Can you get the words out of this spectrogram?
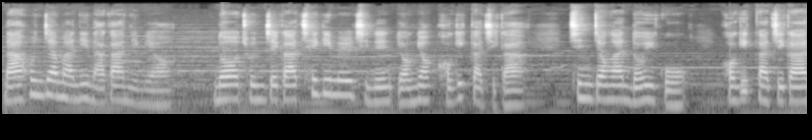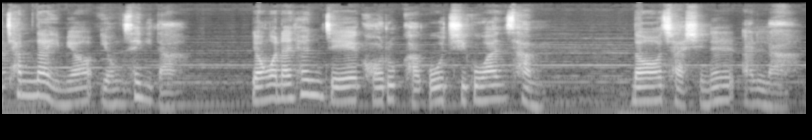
나 혼자만이 나가 아니며 너 존재가 책임을 지는 영역 거기까지가 진정한 너이고 거기까지가 참나이며 영생이다. 영원한 현재의 거룩하고 지고한 삶. 너 자신을 알라.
